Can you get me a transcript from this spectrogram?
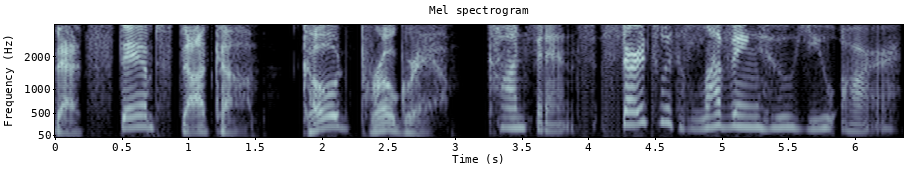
That's Stamps.com. Code PROGRAM. Confidence starts with loving who you are.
